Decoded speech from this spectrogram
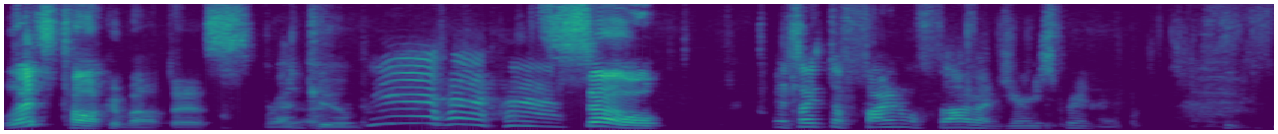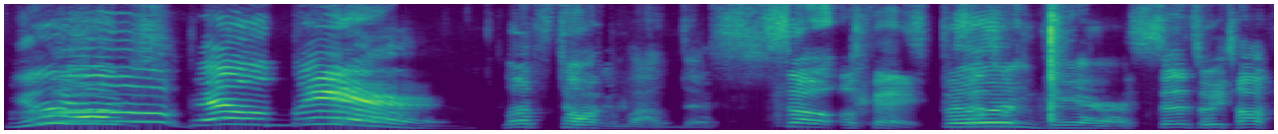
let's talk about this. RedTube. Yeah. So, It's like the final thought on Jerry Springer. You don't spell beer. Let's talk about this. so okay. Spilling beer. Since, we talk,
